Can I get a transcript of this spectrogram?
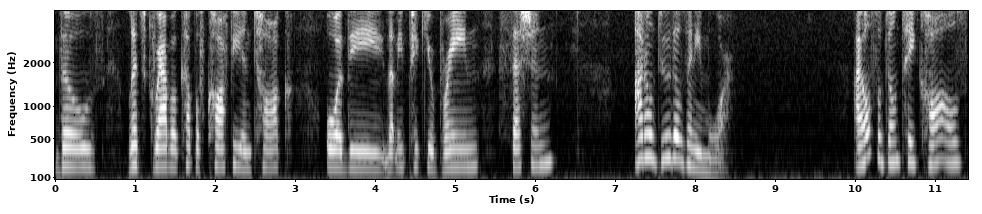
those let's grab a cup of coffee and talk or the let me pick your brain session, I don't do those anymore. I also don't take calls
